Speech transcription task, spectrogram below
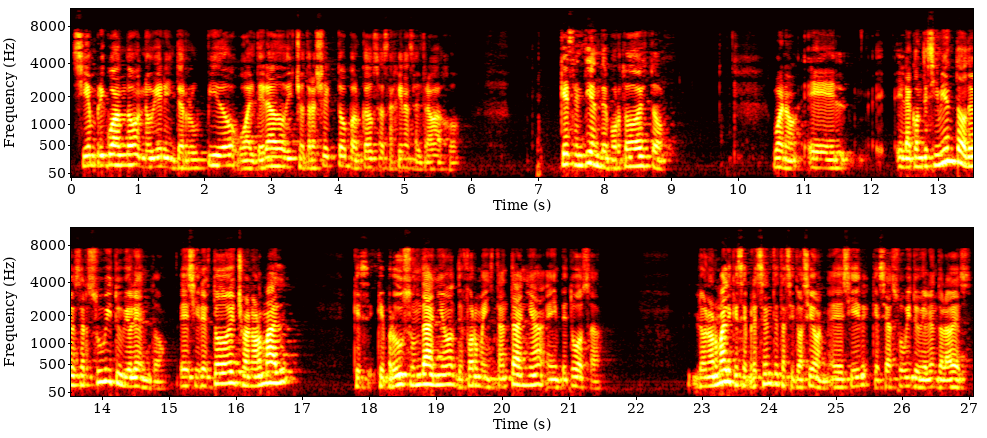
siempre y cuando no hubiera interrumpido o alterado dicho trayecto por causas ajenas al trabajo. ¿Qué se entiende por todo esto? Bueno, el, el acontecimiento debe ser súbito y violento, es decir, es todo hecho anormal que, produce un daño de forma instantánea e impetuosa. Lo normal es que se presente esta situación, es decir, que sea súbito y violento a la vez,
